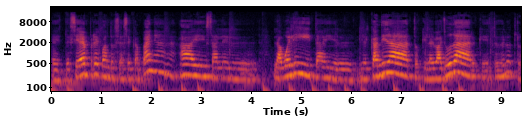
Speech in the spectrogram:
este, siempre cuando se hace campaña, ahí sale la abuelita y el, y el, candidato que la va a ayudar, que esto y el otro.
